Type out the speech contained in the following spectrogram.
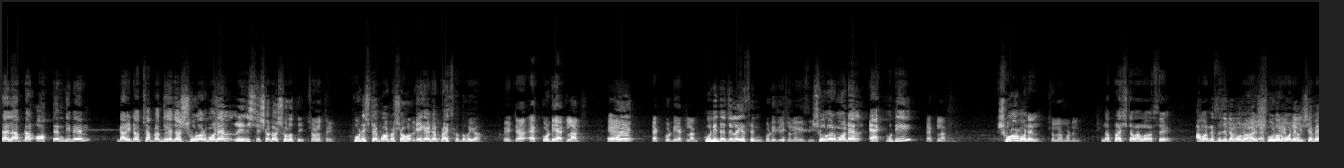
তাহলে আপনার অকটেন দিবেন। গাড়িটা হচ্ছে আপনার দুই হাজার ষোলোর মডেল রেজিস্ট্রেশন ষোলোতে। ষোলোতে। ফুড স্টেপ অটো সহ। এই গাড়িটার প্রাইস কত ভাইয়া? এটা এক কোটি এক লাখ। হ্যাঁ এক কোটি এক লাখ। কোটিতে চলে গেছেন? কোটি দিয়ে চলে গেছি। ষোলোর মডেল এক কোটি? এক লাখ। ষোলোর মডেল ষোলোর মডেল না প্রাইসটা ভালো আছে। আমার কাছে যেটা মনে হয় ষোলোর মডেল হিসেবে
